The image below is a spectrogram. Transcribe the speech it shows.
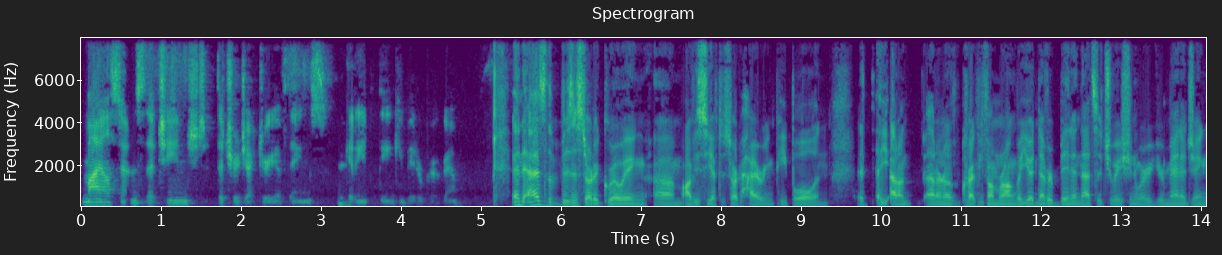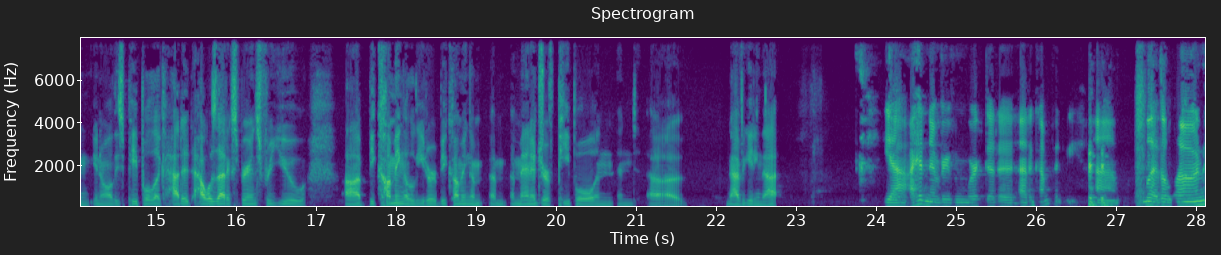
milestones that changed the trajectory of things hmm. getting into the incubator program. And as the business started growing, um, obviously you have to start hiring people. And it, I don't, I don't know. Correct me if I'm wrong, but you had never been in that situation where you're managing, you know, all these people. Like, how did, how was that experience for you, uh, becoming a leader, becoming a, a, a manager of people, and and uh, navigating that? yeah, I had never even worked at a at a company, um, let alone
